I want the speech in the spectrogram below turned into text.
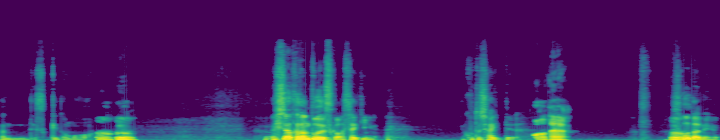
なんですけどもうん。うん。久川さんどうですか？最近今年入って、そうだね。うんそうだね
